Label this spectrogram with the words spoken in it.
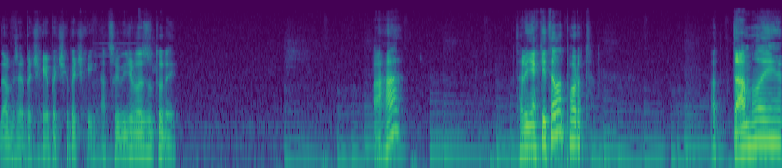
Dobře, počkej, počkej, počkej. A co když vlezu tudy? Aha. Tady nějaký teleport. Tamhle je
